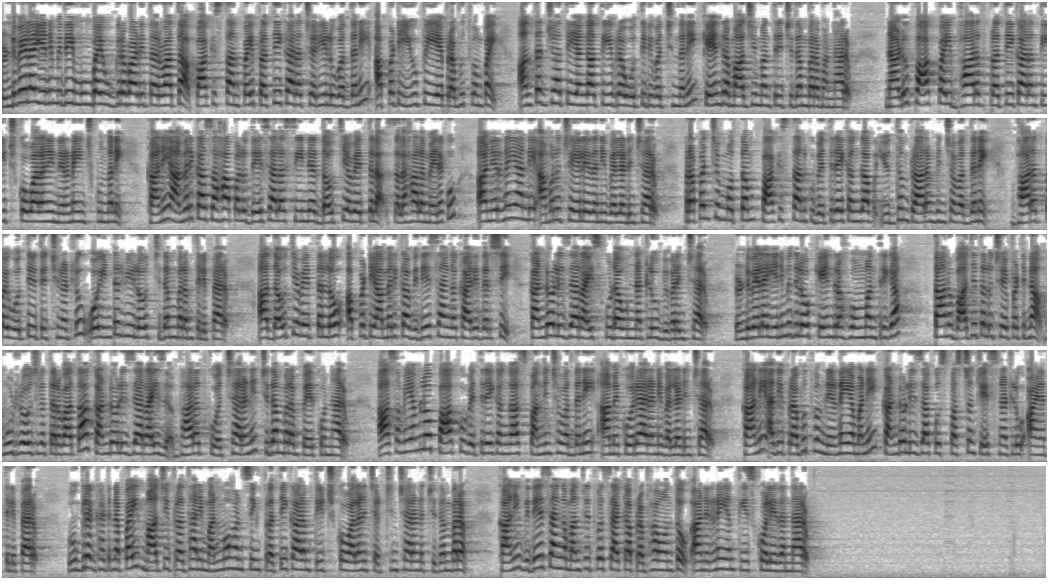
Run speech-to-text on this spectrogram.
రెండు వేల ఎనిమిది ముంబై ఉగ్రవాడి తర్వాత పాకిస్తాన్పై ప్రతీకార చర్యలు వద్దని అప్పటి యూపీఏ ప్రభుత్వంపై అంతర్జాతీయంగా తీవ్ర ఒత్తిడి వచ్చిందని కేంద్ర మాజీ మంత్రి చిదంబరం అన్నారు. నాడు పాక్పై భారత్ ప్రతీకారం తీర్చుకోవాలని నిర్ణయించుకుందని కానీ అమెరికా సహా పలు దేశాల సీనియర్ దౌత్యవేత్తల సలహాల మేరకు ఆ నిర్ణయాన్ని అమలు చేయలేదని వెల్లడించారు. ప్రపంచం మొత్తం పాకిస్తాన్కు వ్యతిరేకంగా యుద్ధం ప్రారంభించవద్దని భారత్పై ఒత్తిడి తెచ్చినట్లు ఓ ఇంటర్వ్యూలో చిదంబరం తెలిపారు. ఆ దౌత్యవేత్తల్లో అప్పటి అమెరికా విదేశాంగ కార్యదర్శి కండోలిజా రైస్ కూడా ఉన్నట్లు వివరించారు. రెండు వేల ఎనిమిదిలో కేంద్ర హోంమంత్రిగా తాను బాధ్యతలు చేపట్టిన మూడు రోజుల తర్వాత కండోలిజా రైజ్ భారత్కు వచ్చారని చిదంబరం పేర్కొన్నారు. ఆ సమయంలో పాక్కు వ్యతిరేకంగా స్పందించవద్దని ఆమె కోరారని వెల్లడించారు. కానీ అది ప్రభుత్వం నిర్ణయమని కండోలిజాకు స్పష్టం చేసినట్లు ఆయన తెలిపారు. ఉగ్ర ఘటనపై మాజీ ప్రధాని మన్మోహన్ సింగ్ ప్రతీకారం తీర్చుకోవాలని చర్చించారన్న చిదంబరం. కానీ విదేశాంగ మంత్రిత్వ శాఖ ప్రభావంతో ఆ నిర్ణయం తీసుకోలేదన్నారు.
